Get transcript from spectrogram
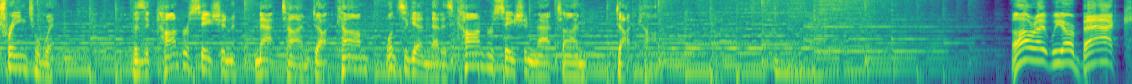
Train to win. Visit conversationmattime.com. Once again, that is conversationmattime.com. All right, we are back.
